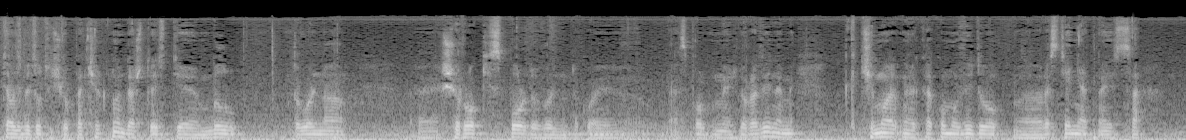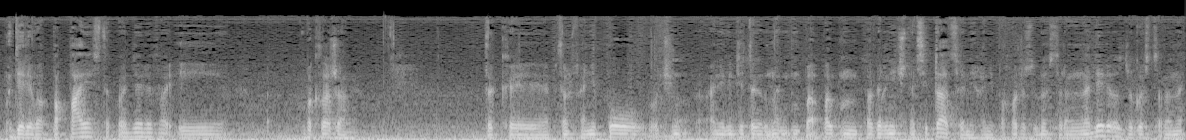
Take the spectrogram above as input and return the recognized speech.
Хотелось бы тут еще подчеркнуть, да, что есть э, был довольно э, широкий спор, довольно такой э, спор между раввинами, к чему, к какому виду растения относится дерево папайя, есть такое дерево, и баклажаны. Так, потому что они по очень, они где-то на, по, пограничная ситуация, у них они похожи с одной стороны на дерево, с другой стороны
